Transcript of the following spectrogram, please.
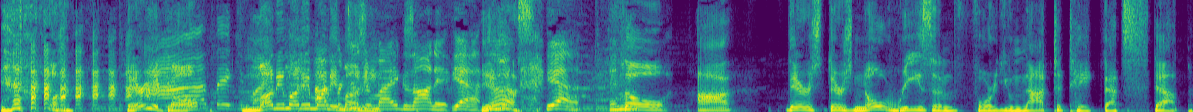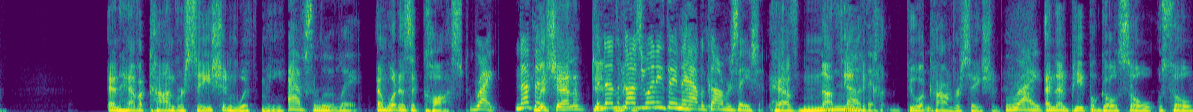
there you go. Thank you, Mike. money, money, money, Our producer money. Mike's on it. Yeah. Yes. Yeah. And So uh there's there's no reason for you not to take that step and have a conversation with me. absolutely. And what does it cost? Right. Nothing. Miss Shannan, it doesn't cost you anything to have a conversation. Has nothing, Nothing. to do a conversation. Right. And then people go, so so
